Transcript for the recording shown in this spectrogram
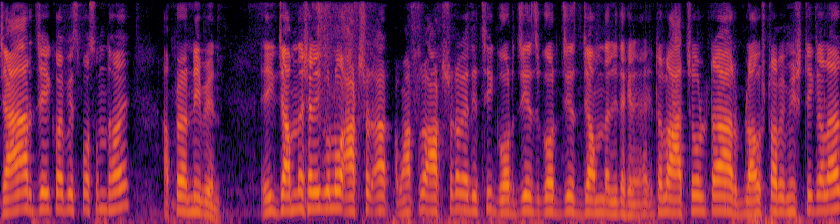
যার যেই কয় পিস পছন্দ হয়, আপনারা নেবেন। এই জামদানি শাড়িগুলো আটশো আট- মাত্র আটশো টাকা দিচ্ছি। Gorgeous gorgeous Jamdani. দেখেন, এটা হলো আঁচলটা, আর ব্লাউজটা হবে মিষ্টি কালার,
